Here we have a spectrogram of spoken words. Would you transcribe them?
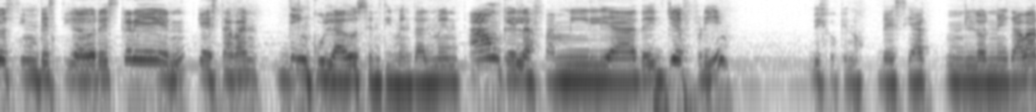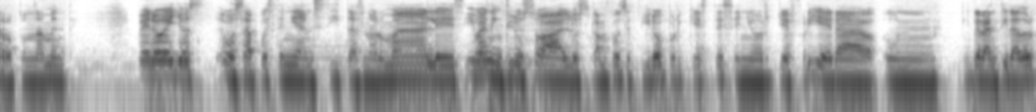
los investigadores creen que estaban vinculados sentimentalmente. Aunque la familia de Jeffrey Dijo que no. decía, lo negaba rotundamente. Pero ellos, o sea, pues tenían citas normales, iban incluso a los campos de tiro porque este señor Jeffrey era un gran tirador,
